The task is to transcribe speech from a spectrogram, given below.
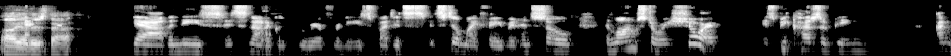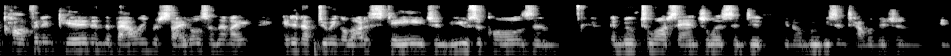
oh, yeah, there's that. Yeah, the knees, it's not a good career for knees, but it's it's still my favorite. And so, a long story short, it's because of being I'm confident kid and the ballet recitals. And then I ended up doing a lot of stage and musicals and and moved to Los Angeles and did, you know, movies and television in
